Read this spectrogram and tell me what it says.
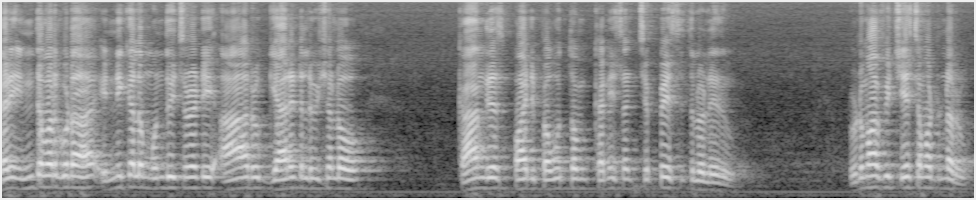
కానీ ఇంతవరకు కూడా ఎన్నికల ముందు ఇచ్చినటువంటి ఆరు గ్యారెంటీల విషయంలో కాంగ్రెస్ పార్టీ ప్రభుత్వం కనీసం చెప్పే స్థితిలో లేదు. రుణమాఫీ చేస్తామంటున్నారు.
